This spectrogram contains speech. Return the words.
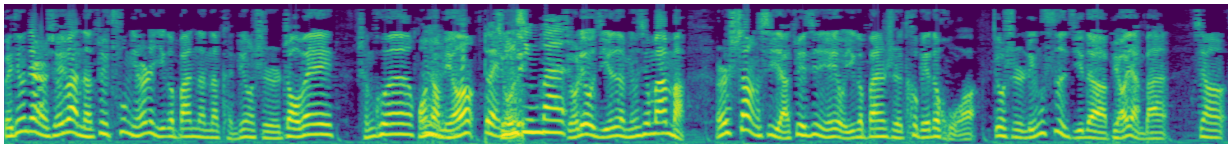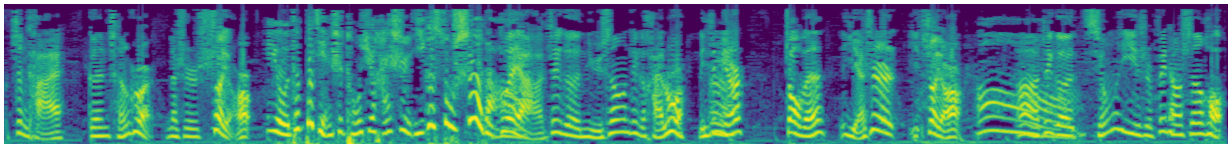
北京电影学院呢，最出名的一个班呢，那肯定是赵薇、陈坤、黄晓明，嗯对明星班九六级的明星班吧。而上戏啊，最近也有一个班是特别的火，就是零四级的表演班，像郑恺跟陈赫那是舍友。哎呦，他不仅是同学，还是一个宿舍的啊。对呀、这个女生这个海璐、李金明、赵文也是舍友。哦啊，这个情谊是非常深厚。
